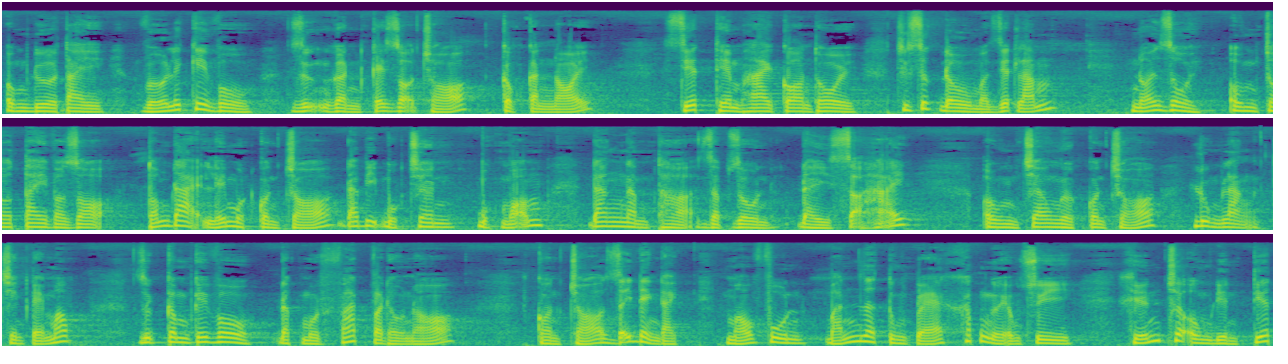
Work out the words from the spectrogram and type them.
Ông đưa tay vớ lấy cây vồ dựng gần cái dọ chó, cộc cằn nói Giết thêm hai con thôi, chứ sức đầu mà giết lắm. Nói rồi, ông cho tay vào dọ, tóm đại lấy một con chó đã bị buộc chân, buộc mõm, đang nằm thở dập dồn đầy sợ hãi. Ông treo ngược con chó lùng lẳng trên cái móc, rồi cầm cái vô, đập một phát vào đầu nó. Con chó dãy đành đạch, máu phun bắn ra tung tóe khắp người ông suy, khiến cho ông điền tiết,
